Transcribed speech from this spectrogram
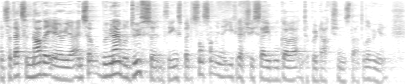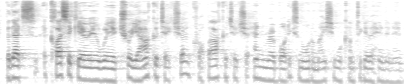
And so that's another area. And so we've been able to do certain things, but it's not something that you could actually say we will go out into production and start delivering it. But that's a classic area where tree architecture, crop architecture, and robotics and automation will come together hand in hand.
